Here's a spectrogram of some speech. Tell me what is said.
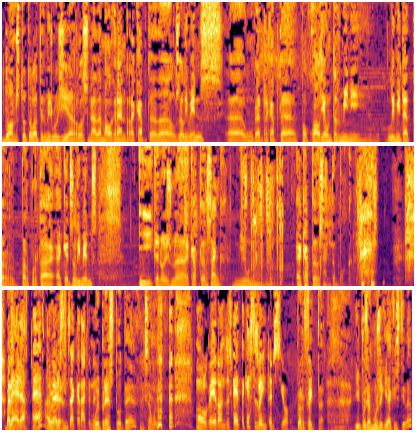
Doncs tota la terminologia relacionada amb el gran recapte dels aliments, eh, un gran recapte pel qual hi ha un termini limitat per, per portar aquests aliments i que no és una capta de sang, ni un eh, capta de sang tampoc. A veure, eh? A veure pres- si ens ha quedat una... Ho he pres tot, eh? Em sembla? Molt bé, doncs és que aquesta és la intenció. Perfecte. I posem música ja, Cristina?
